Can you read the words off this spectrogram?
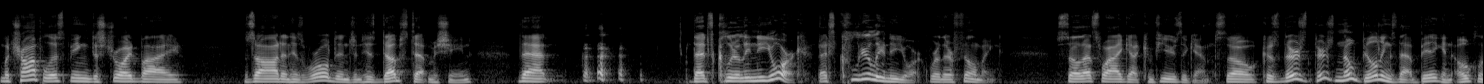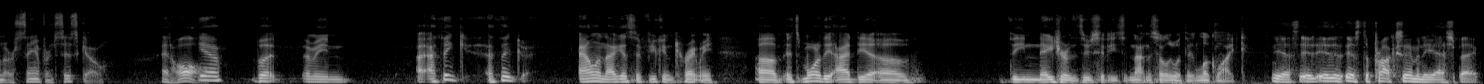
Metropolis being destroyed by Zod and his world engine, his dubstep machine, that that's clearly New York. That's clearly New York where they're filming. So that's why I got confused again. So because there's there's no buildings that big in Oakland or San Francisco, at all. Yeah, but I mean, I, I think I think Alan. I guess if you can correct me, um, it's more the idea of the nature of the two cities and not necessarily what they look like. Yes, it, it, it's the proximity aspect.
